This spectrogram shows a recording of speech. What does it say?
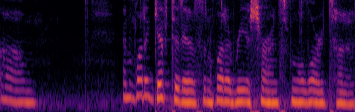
um, and what a gift it is and what a reassurance from the Lord to,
